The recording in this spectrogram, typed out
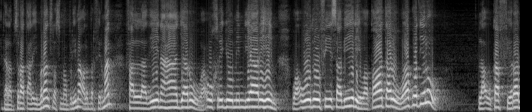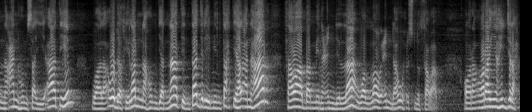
Dalam surat Ali Imran 155 Allah berfirman, "Falladzina hajaru wa ukhriju min diyarihim wa udu fi sabili wa qatalu wa qutilu la ukaffiranna anhum sayyi'atihim wa la udkhilannahum jannatin tajri min tahtihal anhar thawaban min indillah wallahu indahu husnul thawab." Orang-orang yang hijrah,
